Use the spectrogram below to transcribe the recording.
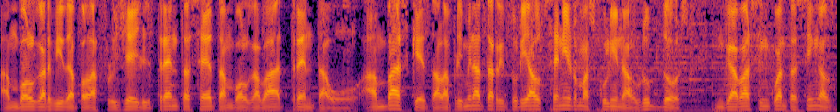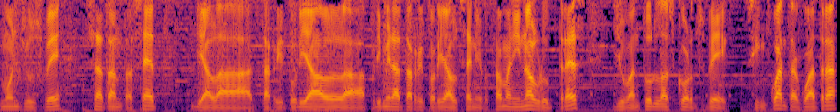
amb vol Garbí de Palafrugell 37, amb vol Gavà 31. En bàsquet, a la primera territorial Sènior Masculina, el grup 2, Gavà 55, els Monjos B 77, i a la territorial, la primera territorial sènior femenina, el grup 3, Joventut Les Corts B 54,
